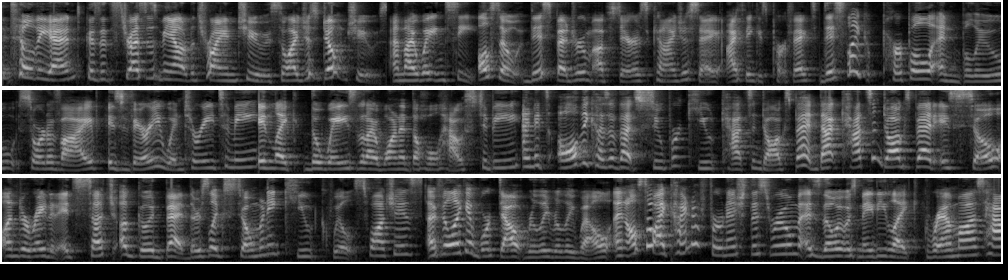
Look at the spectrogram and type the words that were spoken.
until the end because it stresses me out to try and choose. So I just don't choose and I wait and see. Also, this bedroom upstairs, can I just say, I think is perfect. This like purple and blue sort of vibe is very wintry to me in like the ways that I wanted the whole house to be. And it's all because of that super cute cats and dogs bed. That cats and dogs bed is so underrated. It's such a good bed. There's like so many cute quilt swatches. I feel like it worked out really, really well. And also I kind of furnished this room as though it was maybe like grandma's house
